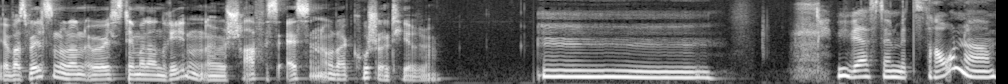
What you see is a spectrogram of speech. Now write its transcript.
Ja, was willst du dann, über welches Thema dann reden? Äh, scharfes Essen oder Kuscheltiere? Wie wär's denn mit Sauna?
